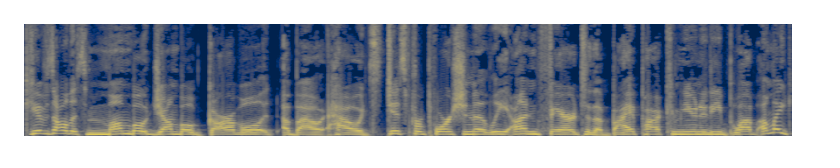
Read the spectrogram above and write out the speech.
gives all this mumbo jumbo garble about how it's disproportionately unfair to the BIPOC community. Blah. blah. I'm like,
